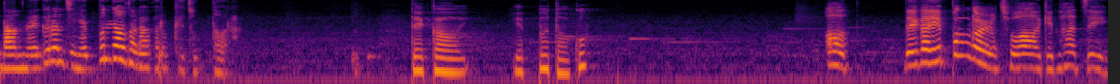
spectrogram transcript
난 왜 그런지 예쁜 여자가 그렇게 좋더라. 내가 예쁘다고? 아, 내가 예쁜 걸 좋아하긴 하지.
